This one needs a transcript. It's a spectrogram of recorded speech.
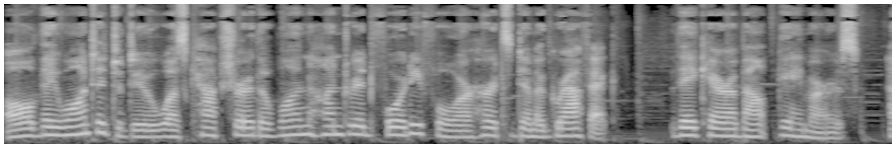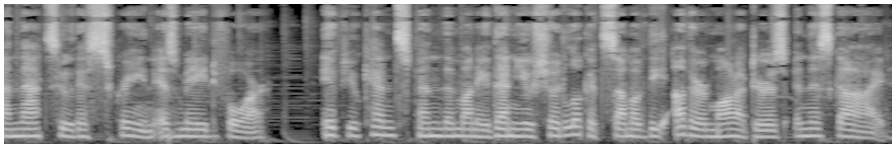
All they wanted to do was capture the 144Hz demographic. They care about gamers, and that's who this screen is made for. If you can spend the money then you should look at some of the other monitors in this guide,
